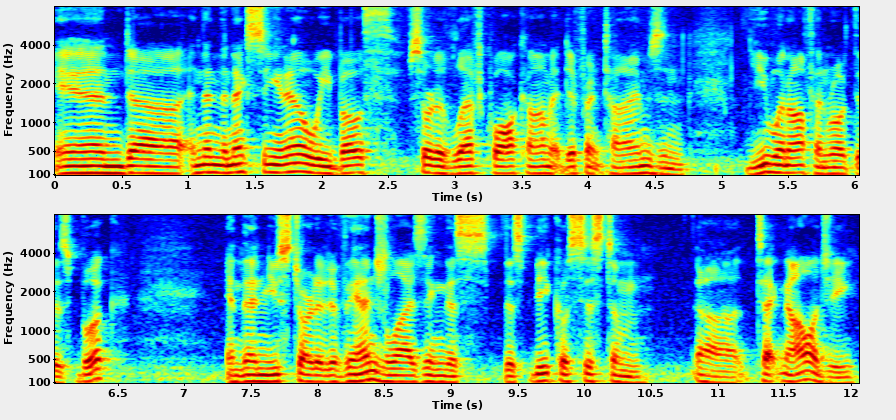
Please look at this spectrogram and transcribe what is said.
And, uh, and then the next thing you know, we both sort of left Qualcomm at different times, and you went off and wrote this book, and then you started evangelizing this, this ecosystem uh, technology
